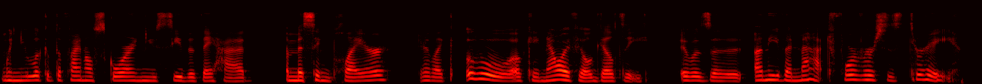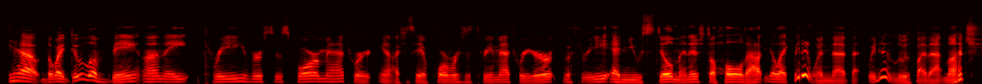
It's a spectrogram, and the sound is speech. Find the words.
when you look at the final score and you see that they had a missing player. You're like, oh, okay, now I feel guilty. It was a uneven match, four versus three. Yeah, though I do love being on a three versus four match where, you know, I should say a four versus three match where you're the three and you still manage to hold out. You're like, we didn't win that. bet. We didn't lose by that much.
